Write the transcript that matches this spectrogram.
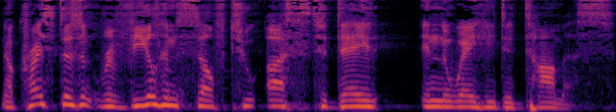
Now Christ doesn't reveal himself to us today in the way he did Thomas.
